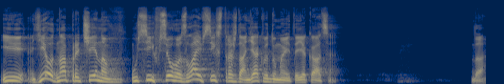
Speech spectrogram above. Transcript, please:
І є одна причина усіх всього зла і всіх страждань. Як ви думаєте, яка це? Да.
